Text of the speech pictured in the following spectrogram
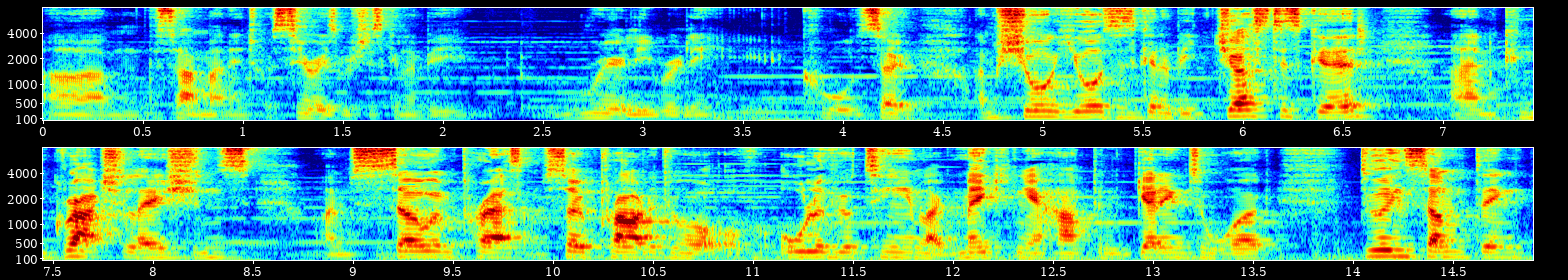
um, the Sandman into a series, which is going to be really really cool. So I'm sure yours is going to be just as good. And congratulations. I'm so impressed. I'm so proud of, your, of all of your team, like making it happen, getting to work, doing something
